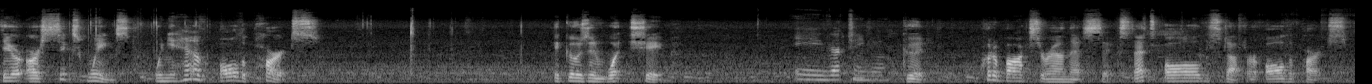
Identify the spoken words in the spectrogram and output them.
there are six wings. When you have all the parts, it goes in what shape? A rectangle. Good. Put a box around that six. That's all the stuff, or all the parts.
